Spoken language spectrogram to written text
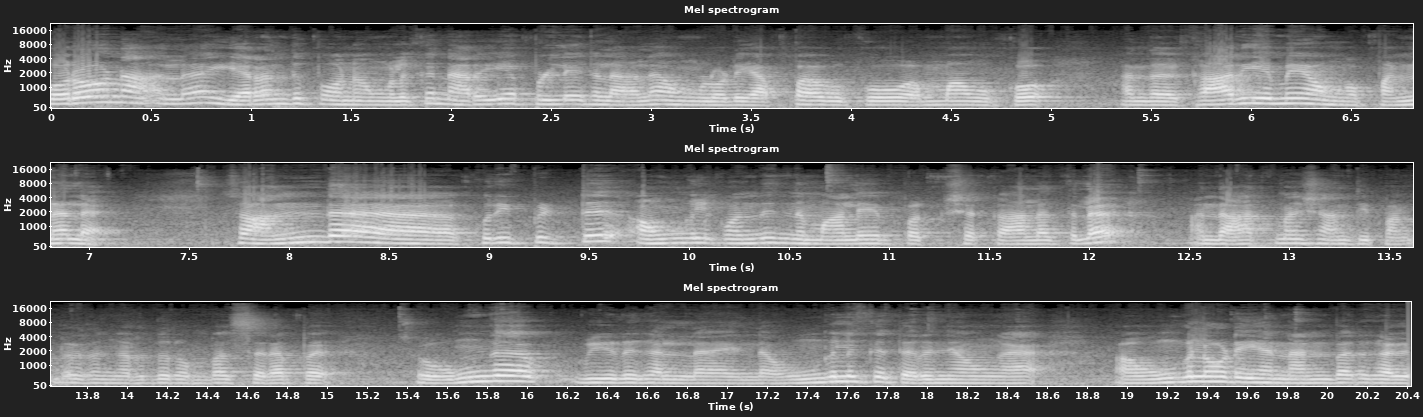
கொரோனாவில் இறந்து போனவங்களுக்கு நிறைய பிள்ளைகளால் அவங்களுடைய அப்பாவுக்கோ அம்மாவுக்கோ அந்த காரியமே அவங்க பண்ணலை. ஸோ அந்த குறிப்பிட்டு அவங்களுக்கு வந்து இந்த மாலையபட்ச காலத்தில் அந்த ஆத்ம சாந்தி பண்ணுறதுங்கிறது ரொம்ப சிறப்பு. ஸோ உங்கள் வீடுகளில் இல்லை உங்களுக்கு தெரிஞ்சவங்க உங்களுடைய நண்பர்கள்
